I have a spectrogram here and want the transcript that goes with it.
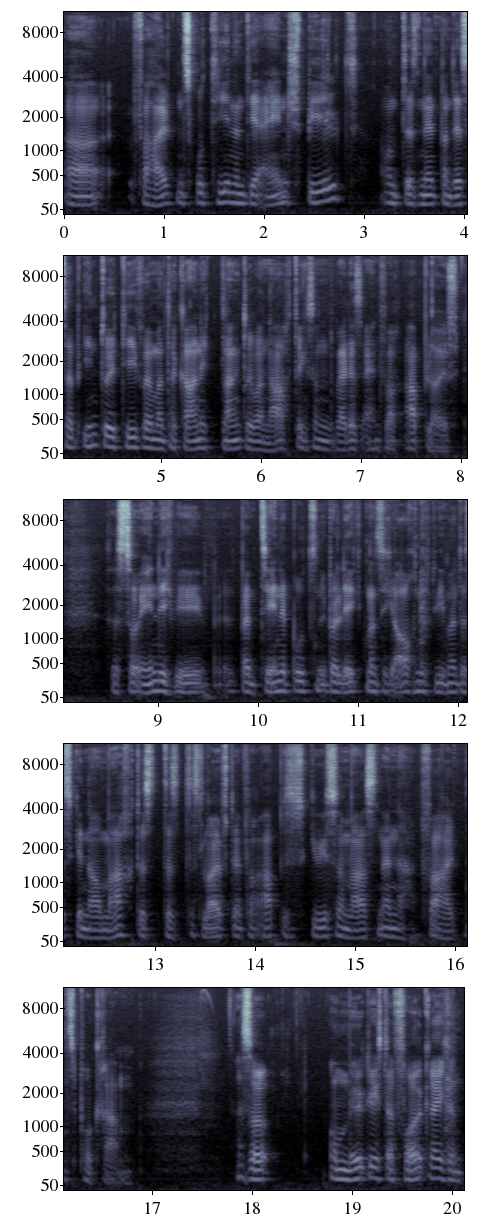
äh, Verhaltensroutinen dir einspielt. Und das nennt man deshalb intuitiv, weil man da gar nicht lang drüber nachdenkt, sondern weil das einfach abläuft. Das ist so ähnlich wie beim Zähneputzen überlegt man sich auch nicht, wie man das genau macht. Das, das, das läuft einfach ab. Das ist gewissermaßen ein Verhaltensprogramm. Also um möglichst erfolgreich und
